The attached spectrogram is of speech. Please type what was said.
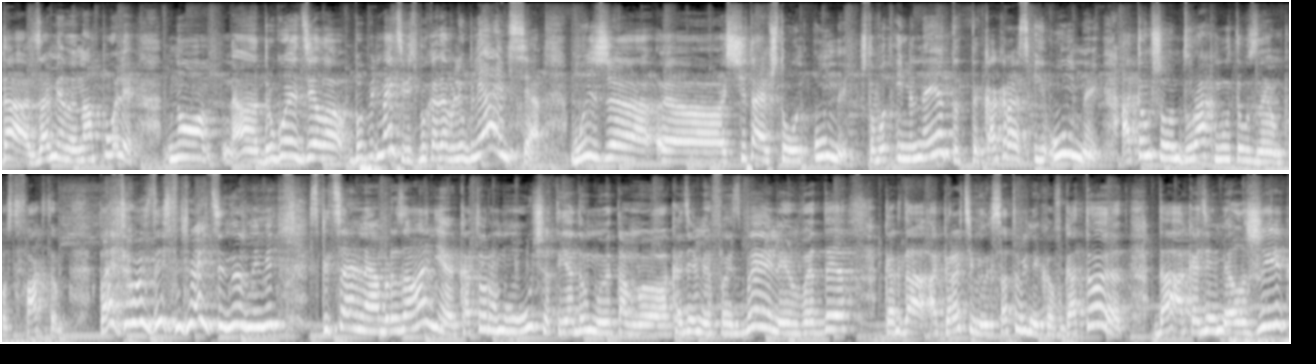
Да, замены на поле. Но а, другое дело, вы понимаете, ведь мы когда влюбляемся, мы же э, считаем, что он умный, что вот именно этот-то как раз и умный. О том, что он дурак, мы-то узнаем постфактум. Поэтому здесь, понимаете, нужно иметь специальное образование, которому учат, я думаю, там э, Академия ФСБ или МВД, когда оперативных сотрудников готовят, да, Академия лжи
